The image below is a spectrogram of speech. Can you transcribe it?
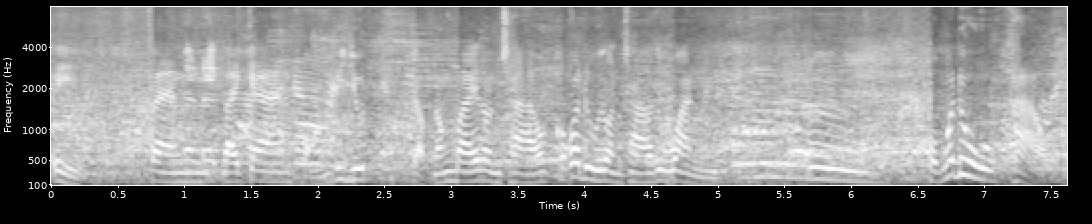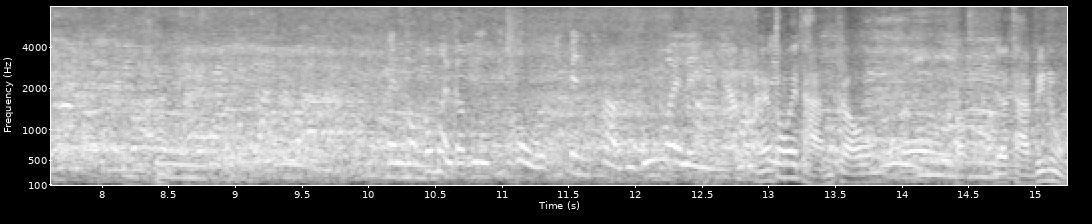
เอ้ยแฟนรายการของพี่ยุทธกับน้องไบร์ทตอนเช้าเขาก็ดูตอนเช้าทุกวันเออผมก็ดูข่าวแต่เขาก็เหมือนกับมีพี่โอที่เป็น ข่าวอยู่ด้วยอะไรอย่างเงี้ยอันนั้นต้องไปถามเขาครับอย่าถามพี่หนุ่ม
